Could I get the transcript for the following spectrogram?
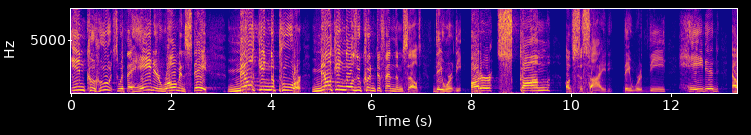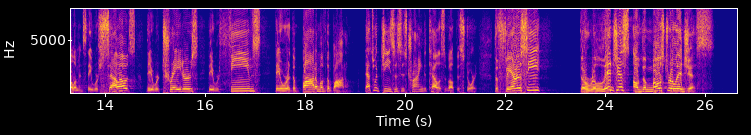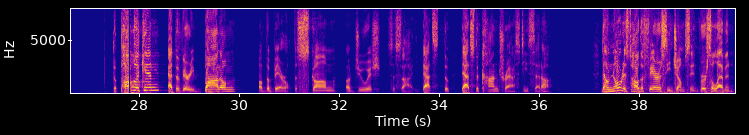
in cahoots with the hated Roman state, milking the poor, milking those who couldn't defend themselves. They were the utter scum of society. They were the hated elements. They were sellouts, they were traitors, they were thieves, they were at the bottom of the bottom. That's what Jesus is trying to tell us about this story. The Pharisee, the religious of the most religious. The publican at the very bottom of the barrel, the scum of Jewish society. That's the, that's the contrast he set up. Now, notice how the Pharisee jumps in. Verse 11.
